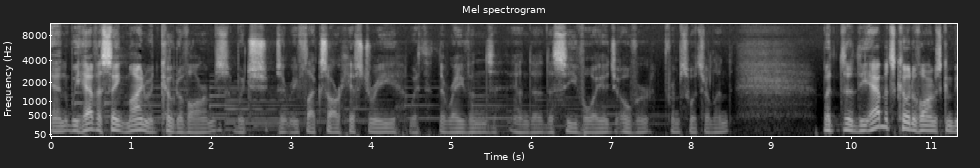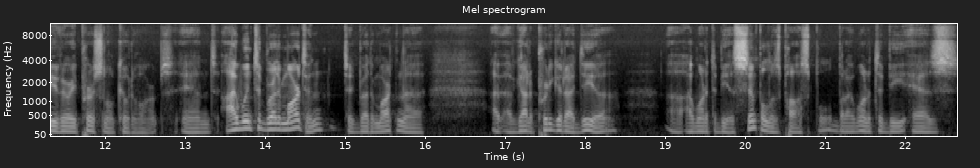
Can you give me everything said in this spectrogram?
And we have a St. Meinrad coat of arms, which it reflects our history with the ravens and uh, the sea voyage over from Switzerland. But uh, the abbot's coat of arms can be a very personal coat of arms. And I went to Brother Martin, said, Brother Martin, uh, I've got a pretty good idea. Uh, I want it to be as simple as possible, but I want it to be as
